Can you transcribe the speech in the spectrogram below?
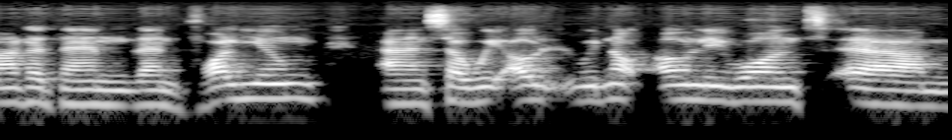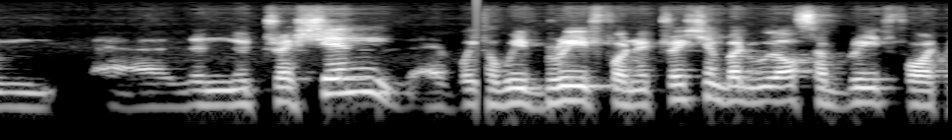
rather than than volume. And so we we not only want um, uh, the nutrition, we, we breed for nutrition, but we also breed for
